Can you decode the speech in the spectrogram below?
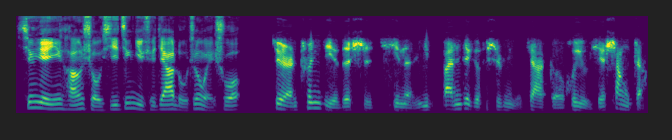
兴业银行首席经济学家鲁政委说。虽然春节的时期呢，一般这个食品的价格会有一些上涨，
